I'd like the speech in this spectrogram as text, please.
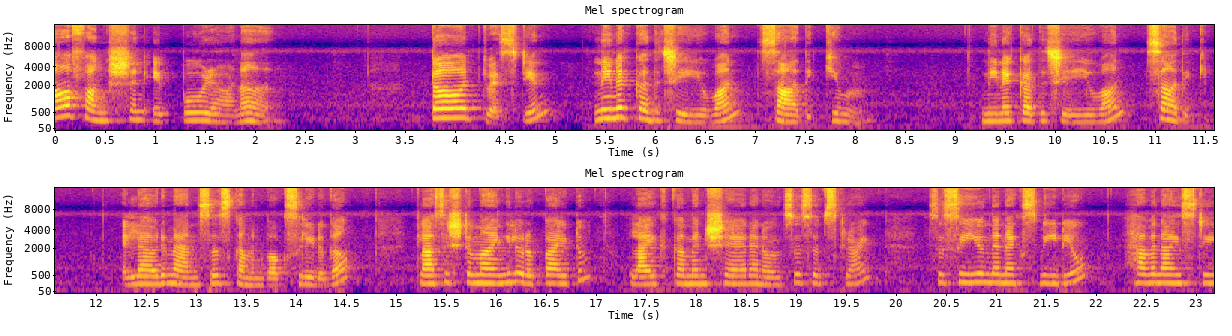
ആ ഫങ്ഷൻ എപ്പോഴാണ്? തേർഡ് ക്വസ്റ്റ്യൻ നിനക്കത് ചെയ്യുവാൻ സാധിക്കും. നിനക്കത് ചെയ്യുവാൻ സാധിക്കും. എല്ലാവരും ആൻസേഴ്സ് കമന്റ് ബോക്സിൽ ഇടുക. ക്ലാസ് ഇഷ്ടമായെങ്കിൽ ഉറപ്പായിട്ടും like comment share and also subscribe so see you in the next video have a nice day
